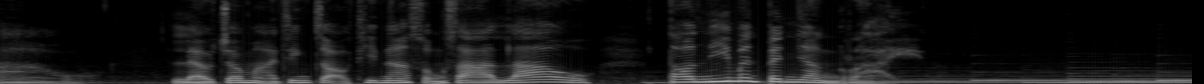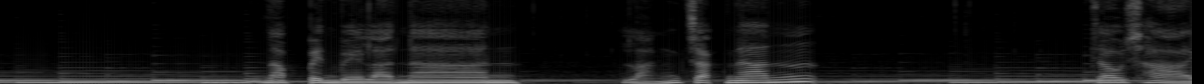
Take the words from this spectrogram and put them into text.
อ้าว แล้วเจ้าหมาจิ้งจอกที่น่าสงสารเล่า ตอนนี้มันเป็นอย่างไร นับเป็นเวลานาน หลังจากนั้น เจ้าชาย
